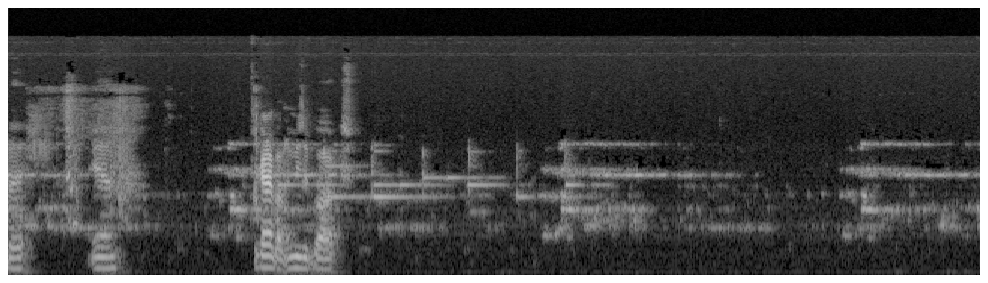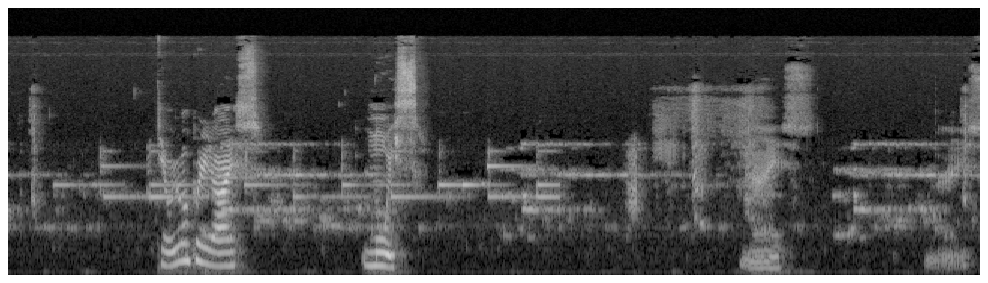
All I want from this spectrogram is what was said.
But yeah. Forgot about the music box. Okay, we're doing pretty nice. Nice. Nice. Nice.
